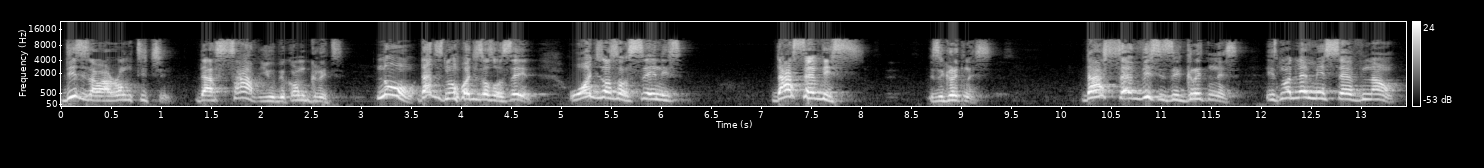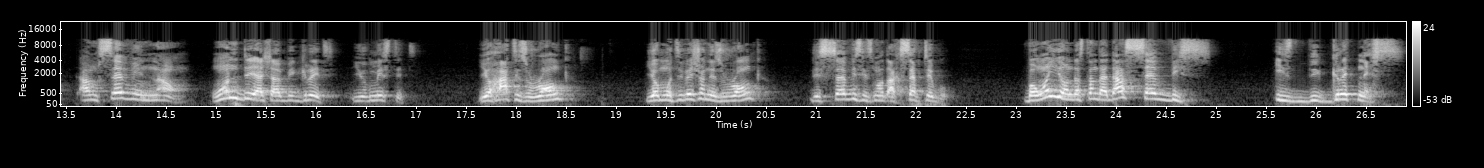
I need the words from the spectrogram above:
This is our wrong teaching. That serve, you become great. No, that is not what Jesus was saying. What Jesus was saying is that service is a greatness. That service is a greatness. It's not let me serve now. I'm serving now. One day I shall be great. You've missed it. Your heart is wrong. Your motivation is wrong. The service is not acceptable. But when you understand that that service is the greatness,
